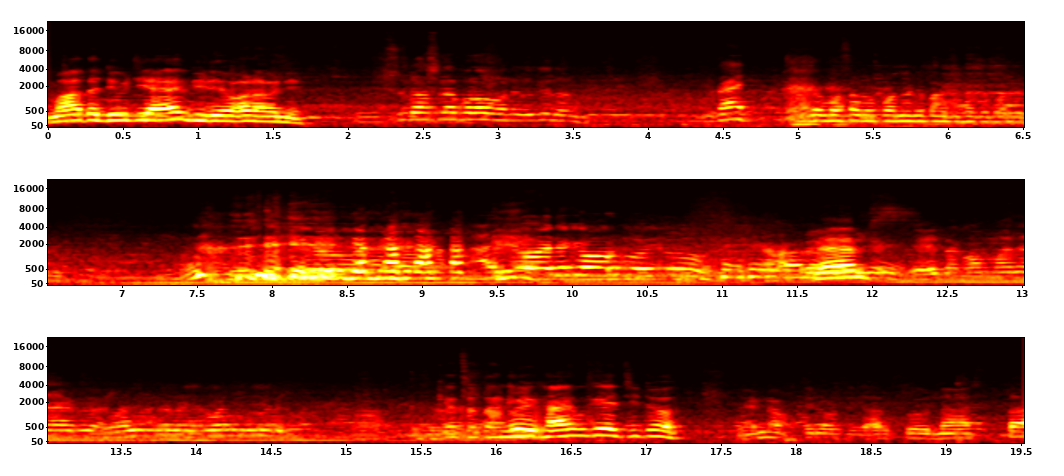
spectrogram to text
म त ड्युटी आयो भिडियो बनाउने। सुभाषलाई बोलाउ भनेको के मसँग पनिर बाजी खानु पर्यो खायौँ के छिटो घरको नास्ता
